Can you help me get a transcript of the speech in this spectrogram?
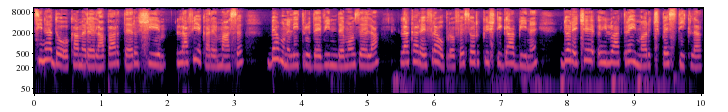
ținea două camere la parter și, la fiecare masă, bea un litru de vin de mozela, la care frau profesor câștiga bine, deoarece îi lua trei mărci pe sticlă.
